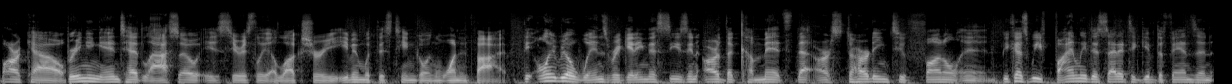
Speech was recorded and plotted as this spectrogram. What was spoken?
Barkow, bringing in Ted Lasso is seriously a luxury, even with this team going one and five. The only real wins we're getting this season are the commits that are starting to funnel in because we finally decided to give the fans an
